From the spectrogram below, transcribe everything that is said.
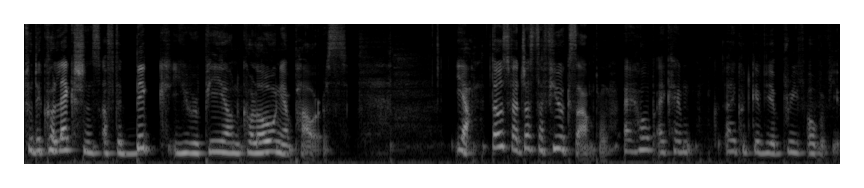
to the collections of the big European colonial powers. Yeah, those were just a few examples. I hope I can I could give you a brief overview.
